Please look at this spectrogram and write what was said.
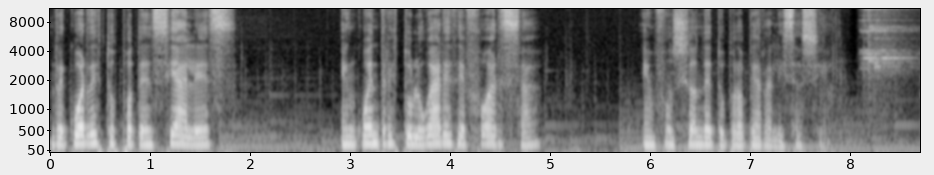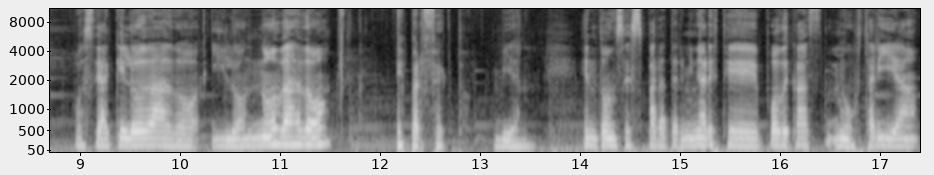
recuerdes tus potenciales, encuentres tus lugares de fuerza en función de tu propia realización. O sea que lo dado y lo no dado es perfecto. Bien. Entonces, para terminar este podcast, me gustaría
